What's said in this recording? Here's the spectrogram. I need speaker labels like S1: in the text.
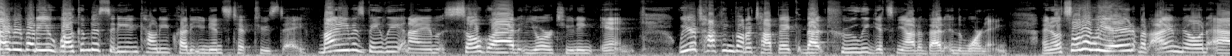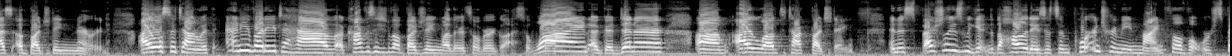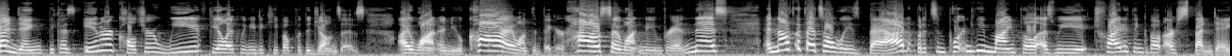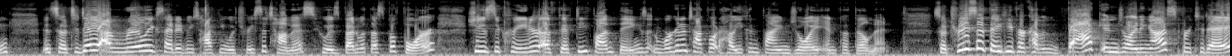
S1: Hi, everybody. Welcome to City and County Credit Union's Tip Tuesday. My name is Bailey, and I am so glad you're tuning in. We are talking about a topic that truly gets me out of bed in the morning. I know it's a little weird, but I am known as a budgeting nerd. I will sit down with anybody to have a conversation about budgeting, whether it's over a glass of wine, a good dinner. Um, I love to talk budgeting. And especially as we get into the holidays, it's important to remain mindful of what we're spending because in our culture, we feel like we need to keep up with the Joneses. I want a new car, I want the bigger house, I want name brand this. And not that that's always bad, but it's important to be mindful as we try to think about our spending And so today I'm really excited to be talking with Teresa Thomas, who has been with us before. She is the creator of 50 Fun Things, and we're going to talk about how you can find joy and fulfillment. So, Teresa, thank you for coming back and joining us for today.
